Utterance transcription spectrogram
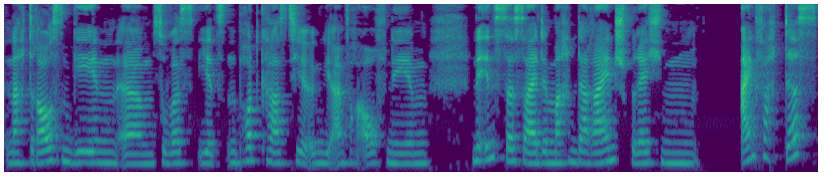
nach draußen gehen, ähm, sowas jetzt einen Podcast hier irgendwie einfach aufnehmen, eine Insta-Seite machen, da reinsprechen, einfach das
